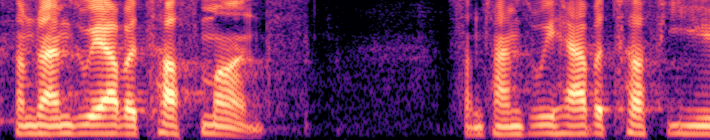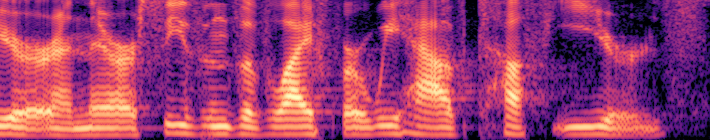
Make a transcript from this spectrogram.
Sometimes we have a tough month. Sometimes we have a tough year, and there are seasons of life where we have tough years.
